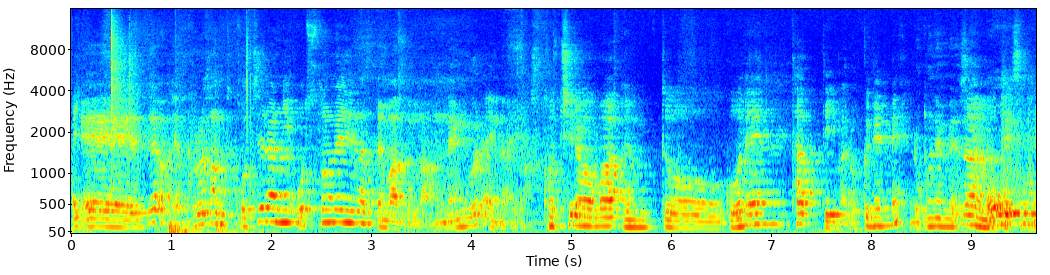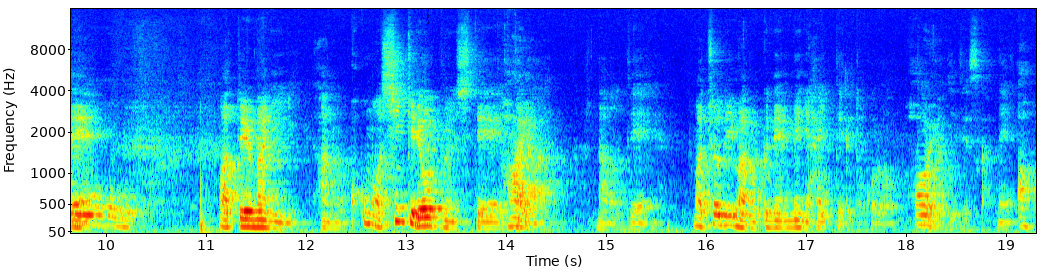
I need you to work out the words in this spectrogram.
えー、では、えー黒江さんこちらにお勤めになってまず何年ぐらいになりますか？こちらはうんと5年経って今6年目？六年目ですうんですねあっという間にあのここも新規でオープンしてかはらなので、まあちょうど今6年目に入ってるところっていう感じですかね。あ、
